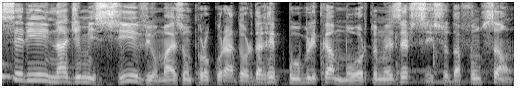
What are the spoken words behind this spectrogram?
Seria inadmissível mais um procurador da República morto no exercício da função.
